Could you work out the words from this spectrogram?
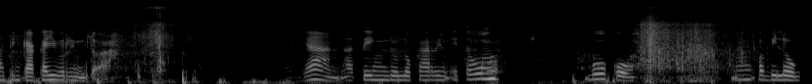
Ating kakayurin ito ah. Yan. Ating lulukarin itong buko ng pabilog.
